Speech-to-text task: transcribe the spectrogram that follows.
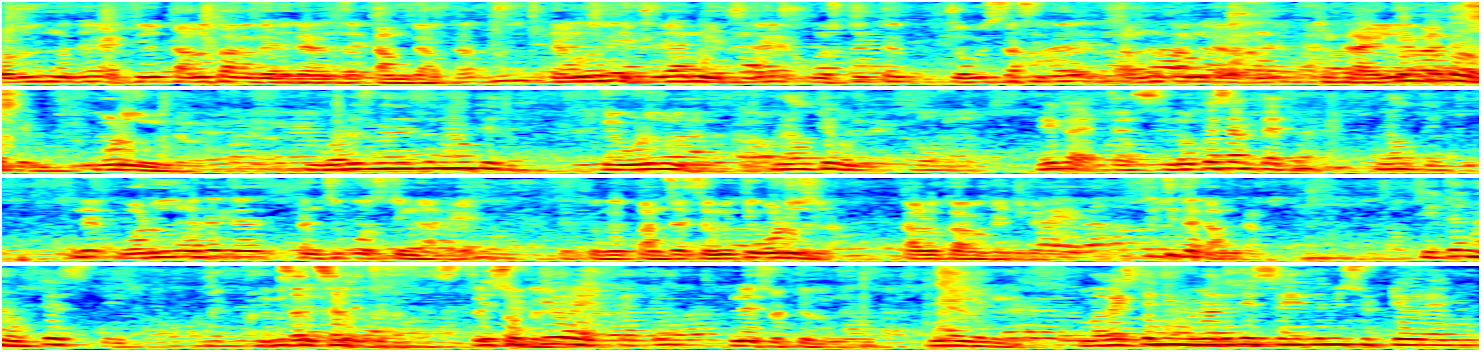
वडूजमध्ये ऍक्च्युली तालुका आरोग्य अधिकाऱ्यांचं काम करतात. त्यामुळे तिथल्या आणि इथल्या गोष्टी तर चोवीस तास इथं समोर काम करतात ते राहिले कुठं होते? वडूजमध्ये होते. वडूजमध्ये तर नव्हते ते. ते वडूजमध्ये होते. नव्हते हे काय लोक सांगतायत ना? नव्हते. नाही वडूजमध्ये ते त्यांची पोस्टिंग आहे. ते तुम्ही पंचायत समिती वडूजला तालुका आरोग्य अधिकारी ते तिथं काम करतात. तिथं नव्हतेच ते. ते ते सुट्टीवर आहेत का तर नाही सुट्टीवर नाही. नाही येत मग त्यांनी मुलाखतीत सांगितलं मी सुट्टीवर आहे म्हणून.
